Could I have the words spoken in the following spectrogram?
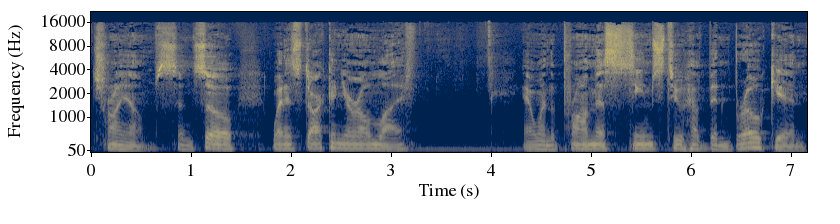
triumphs. And so when it's dark in your own life, and when the promise seems to have been broken,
